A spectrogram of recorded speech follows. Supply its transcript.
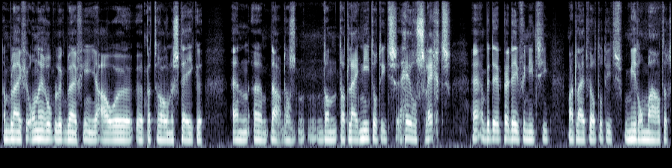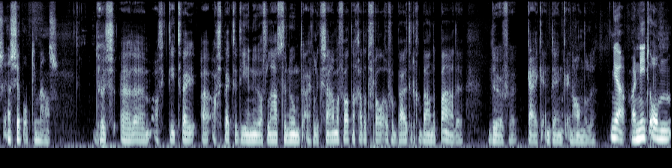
dan blijf je onherroepelijk blijf je in je oude patronen steken. En ehm, nou, dan, dan, dat leidt niet tot iets heel slechts per definitie. Maar het leidt wel tot iets middelmatigs en suboptimaals. Dus uh, als ik die twee aspecten die je nu als laatste noemt eigenlijk samenvat, dan gaat het vooral over buiten de gebaande paden durven kijken en denken en handelen. Ja, maar niet om,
